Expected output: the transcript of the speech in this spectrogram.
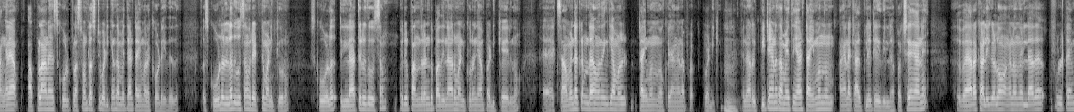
അങ്ങനെ അപ്പോഴാണ് school plus one plus two പഠിക്കുന്ന സമയത്ത് ഞാൻ ടൈം റെക്കോർഡ് ചെയ്തത്. അപ്പോൾ സ്കൂളുള്ള ദിവസം ഒരു എട്ട് മണിക്കൂറും സ്കൂൾ ഇല്ലാത്തൊരു ദിവസം ഒരു പന്ത്രണ്ട് പതിനാറ് മണിക്കൂർ ഞാൻ പഠിക്കുമായിരുന്നു എക്സാമിന്റെ ഒക്കെ ഉണ്ടാകുമെന്നെങ്കിൽ നമ്മൾ ടൈമൊന്നും നോക്കില്ല അങ്ങനെ പഠിക്കും. പിന്നെ റിപ്പീറ്റ് ചെയ്യുന്ന സമയത്ത് ഞാൻ ടൈമൊന്നും അങ്ങനെ കാൽക്കുലേറ്റ് ചെയ്തില്ല. പക്ഷേ ഞാൻ വേറെ കളികളോ അങ്ങനെ ഒന്നും ഇല്ലാതെ ഫുൾ ടൈം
